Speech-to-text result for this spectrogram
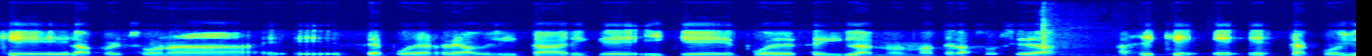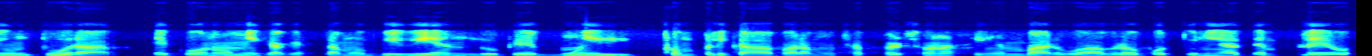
que la persona eh, se puede rehabilitar y que, y que puede seguir las normas de la sociedad. Así que eh, esta coyuntura económica que estamos viviendo, que es muy complicada para muchas personas, sin embargo, abre oportunidades de empleo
